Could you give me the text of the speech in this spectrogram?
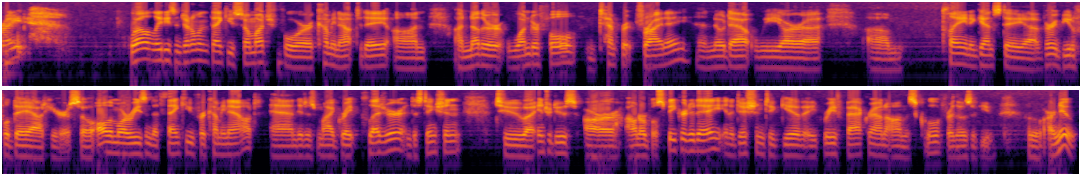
right. Well, ladies and gentlemen, thank you so much for coming out today on another wonderful temperate Friday. And no doubt we are uh, um, playing against a uh, very beautiful day out here. So, all the more reason to thank you for coming out. And it is my great pleasure and distinction to uh, introduce our honorable speaker today, in addition to give a brief background on the school for those of you who are new.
